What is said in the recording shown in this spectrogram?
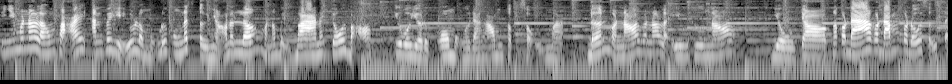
Tuy nhiên mới nói là không phải. Anh phải hiểu là một đứa con nít từ nhỏ đến lớn mà nó bị ba, nó chối bỏ. Chưa bao giờ được ôm một người đàn ông thật sự mà đến và nói với nó là yêu thương nó dù cho nó có đá, có đấm, có đối xử tệ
